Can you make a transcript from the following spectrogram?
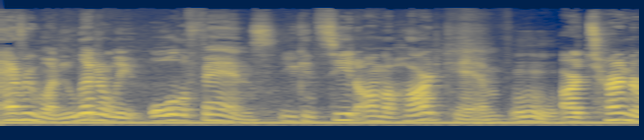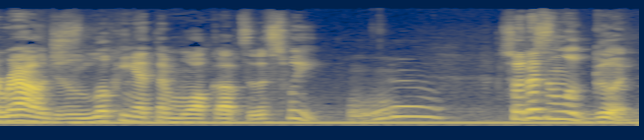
everyone, literally all the fans, you can see it on the hard cam, Mhm. are turned around just looking at them walk up to the suite. Mm, So it doesn't look good.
